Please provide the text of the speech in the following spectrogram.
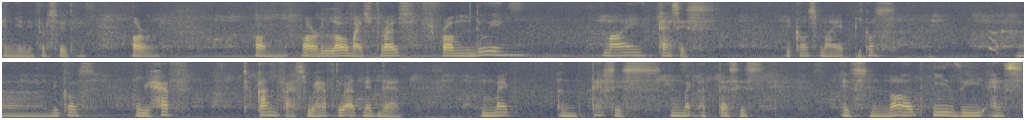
in university or um, or lower my stress from doing my thesis because my because uh, because we have to confess we have to admit that make a thesis make a thesis is not easy as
